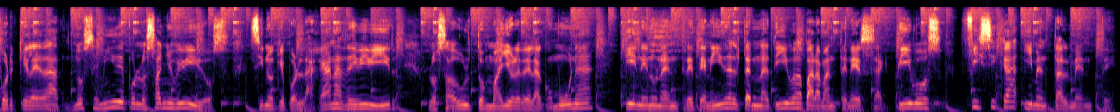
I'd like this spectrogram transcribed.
Porque la edad no se mide por los años vividos, sino que por las ganas de vivir, los adultos mayores de la comuna tienen una entretenida alternativa para mantenerse activos física y mentalmente.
